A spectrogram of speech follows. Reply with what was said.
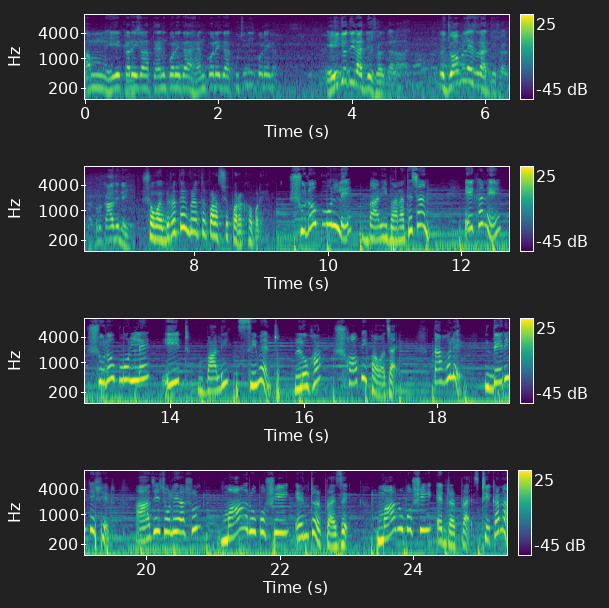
হাম হে করেগা ত্যান করেগা হ্যান করেগা কুছ নেই করেগা। এই যদি রাজ্য সরকার হয় তো জবলেস রাজ্য সরকার কোনো কাজ নেই। সময় বিরতির বিরতি পড়াচ্ছি পরের খবরে। সুলভ মূল্যে বাড়ি বানাতে চান? এখানে সুলভ মূল্যে ইট বালি সিমেন্ট লোহা সবই পাওয়া যায়। তাহলে দেরি কিসের? আজই চলে আসুন মা রূপসী এন্টারপ্রাইজে। মা রূপসী এন্টারপ্রাইজ, ঠিকানা?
